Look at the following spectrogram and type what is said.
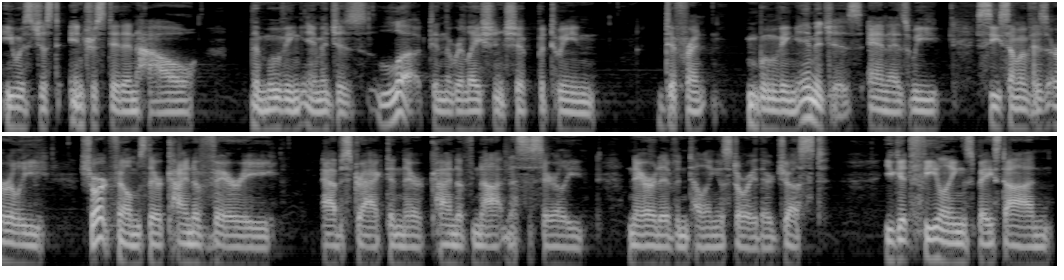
he was just interested in how the moving images looked in the relationship between different moving images. And as we see some of his early short films, they're kind of very abstract and they're kind of not necessarily narrative and telling a story. They're just, you get feelings based on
